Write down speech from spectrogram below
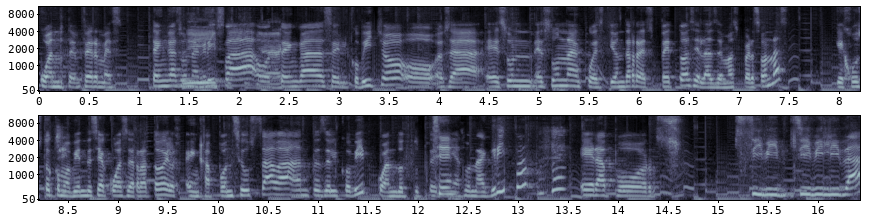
cuando te enfermes. Tengas una Sí, gripa sí, sí, o tengas el cobicho o, o sea, es un, es una cuestión de respeto hacia las demás personas. Que justo como Sí. bien decía Cu hace rato, el- en Japón se usaba antes del COVID, cuando tú Sí. tenías una gripa, era por civil- civilidad,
